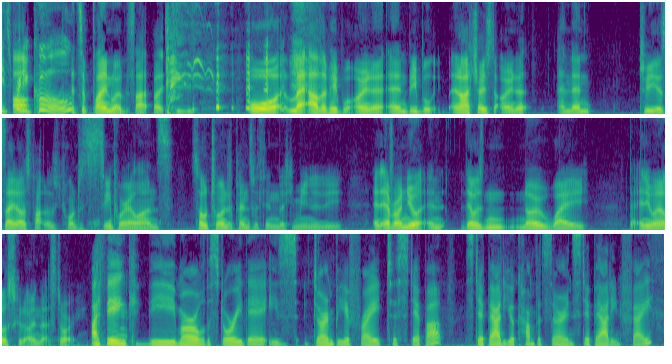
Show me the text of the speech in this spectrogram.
It's pretty Oh, cool. It's a plain website, but or let other people own it and be bullied. And I chose to own it, and then two years later, I was partnered with Qantas Singapore Airlines, sold 200 pens within the community, and everyone knew it. And there was n- no way that anyone else could own that story. I think the moral of the story there is don't be afraid to step up, step out of your comfort zone, step out in faith.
